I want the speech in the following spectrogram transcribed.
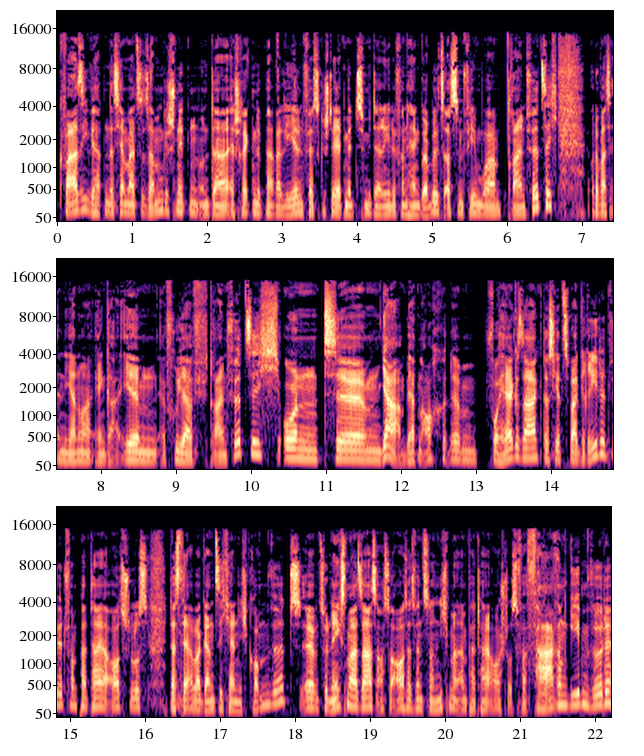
quasi, wir hatten das ja mal zusammengeschnitten und da erschreckende Parallelen festgestellt mit, mit der Rede von Herrn Goebbels aus dem Februar 43 oder was Ende Januar, egal, ähm, Frühjahr 43 und ähm, ja, wir hatten auch ähm, vorhergesagt, dass jetzt zwar geredet wird vom Parteiausschluss, dass der aber ganz sicher nicht kommen wird. Äh, zunächst mal sah es auch so aus, als wenn es noch nicht mal ein Parteiausschlussverfahren geben würde.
